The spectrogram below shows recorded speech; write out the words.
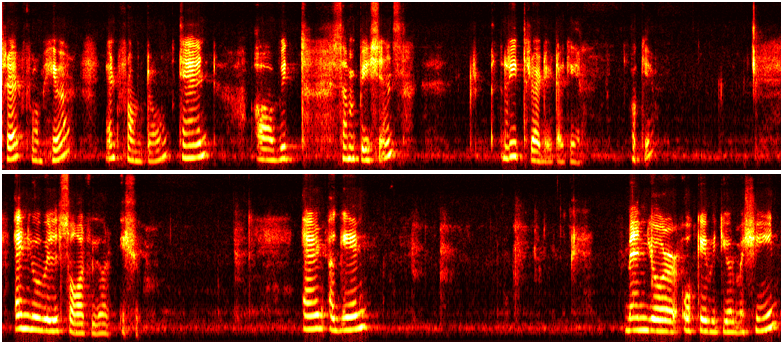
thread from here and from down and uh, with some patience rethread it again okay? And you will solve your issue. And again when you're okay with your machine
